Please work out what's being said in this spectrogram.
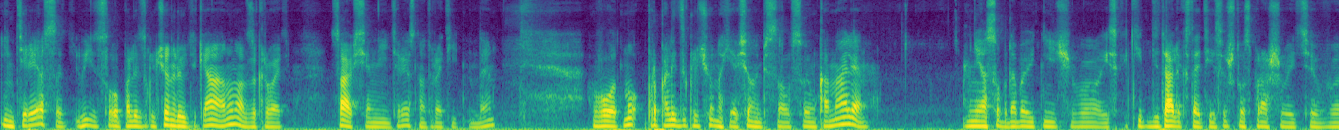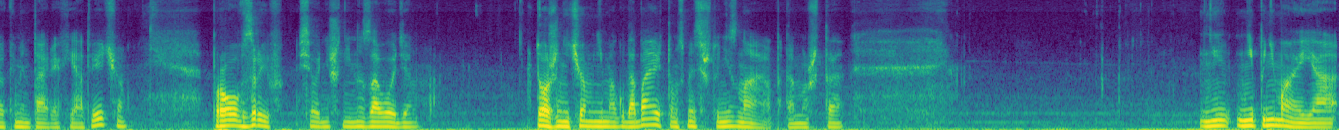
интереса. Видят слово политзаключенные, люди такие, а, ну надо закрывать. Совсем не интересно, отвратительно, да? Вот, ну, про политзаключенных я все написал в своем канале. Мне особо добавить нечего. Если какие-то детали, кстати, если что, спрашиваете в комментариях, я отвечу. Про взрыв сегодняшний на заводе тоже ничего не могу добавить, в том смысле, что не знаю, потому что не, не понимаю я,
